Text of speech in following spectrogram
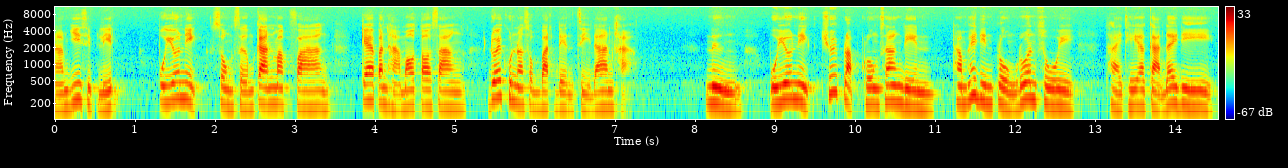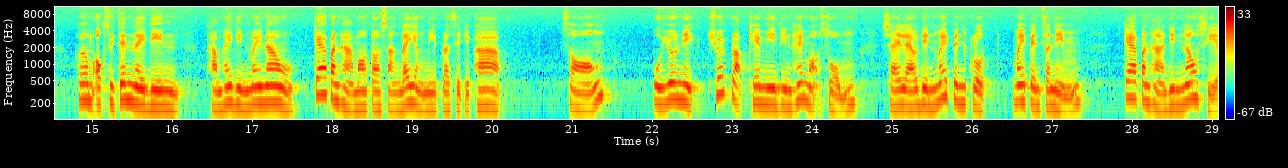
น้ำ 20 ลิตร ปุยโยนิกส่งเสริมการหมักฟาง แก้ปัญหาเมาตอซัง ด้วยคุณสมบัติเด่น 4 ด้านค่ะ 1. ปุยโยนิกช่วยปรับโครงสร้างดินทำให้ดินโปร่งร่วนซุย ถ่ายเทอากาศได้ดี เพิ่มออกซิเจนในดินทำให้ดินไม่เน่า แก้ปัญหาเมาต่อสังได้อย่างมีประสิทธิภาพ 2. ปุ๋ยยูนิกช่วยปรับเคมีดินให้เหมาะสม ใช้แล้วดินไม่เป็นกรด ไม่เป็นสนิม แก้ปัญหาดินเน่าเสีย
